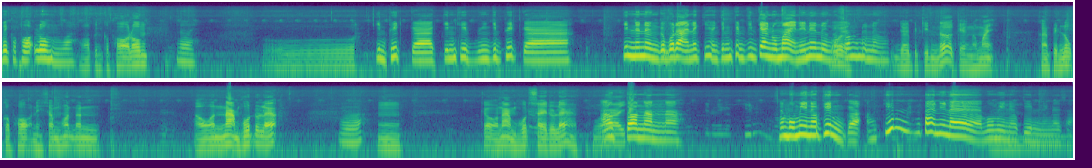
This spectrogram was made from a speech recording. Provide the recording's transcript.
เป็นกระเพาะลมว่ะอ๋อเป็นกระเพาะลมโดยโอ้กินพิษกะกินคลิปกินพิษกะกินนิดหนึ่งก็บ่ได้นะกินกินกินกินแกงหน่อไม้นี่นิดหนึ่งก็ส้มนิดหนึ่งยายไปกินเด้อแกงหน่อไม้การเป็นโรคกระเพาะนี่ซ้ำฮอดอัน เอาอันน้ำฮดแล้วแหล้ว เออ อืมเจ้าเอาน้ำฮดใส่แล้วแหล้วเอาตอนนั้นนะถ้าบ่มีแนวกินก็เอากินไปนี่แหละบ่มีแนวกินจังได๋ซะ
